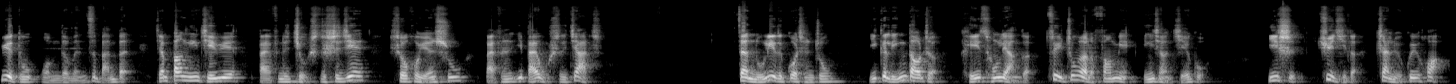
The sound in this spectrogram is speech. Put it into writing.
阅读我们的文字版本，将帮您节约百分之九十的时间，收获原书百分之一百五十的价值。在努力的过程中，一个领导者可以从两个最重要的方面影响结果：一是具体的战略规划，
